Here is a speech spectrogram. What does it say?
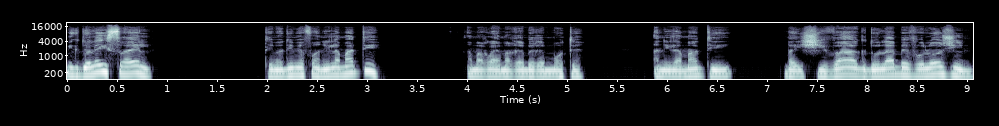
מגדולי ישראל. אתם יודעים איפה אני למדתי? אמר להם הרבי רב מוטה. אני למדתי בישיבה הגדולה בוולוז'ין,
